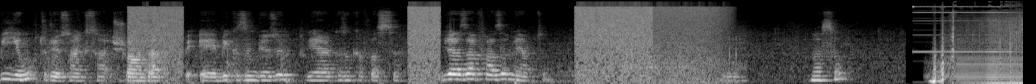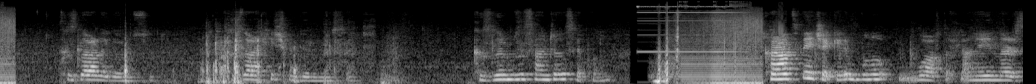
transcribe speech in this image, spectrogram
Bir yamuk duruyor sanki sa- şu anda. Bir, e, bir kızın gözü, diğer kızın kafası. Biraz daha fazla mı yaptın? Nasıl? Kızlarla görünsün. Kızlar hiç mi görünmesin? Kızlarımızı sancağız yapalım. Karantinaya çekelim. Bunu bu hafta falan yayınlarız.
